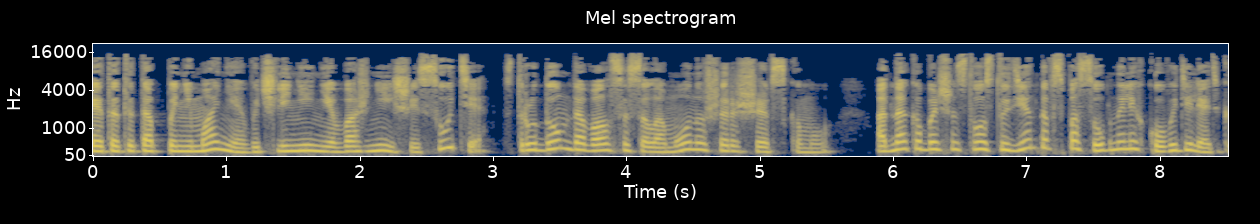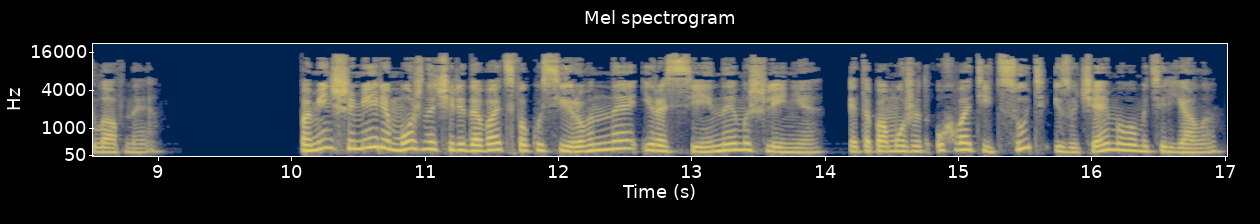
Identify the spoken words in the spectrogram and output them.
Этот этап понимания, вычленения важнейшей сути с трудом давался Соломону Шерешевскому, однако большинство студентов способны легко выделять главное. По меньшей мере можно чередовать сфокусированное и рассеянное мышление. Это поможет ухватить суть изучаемого материала.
